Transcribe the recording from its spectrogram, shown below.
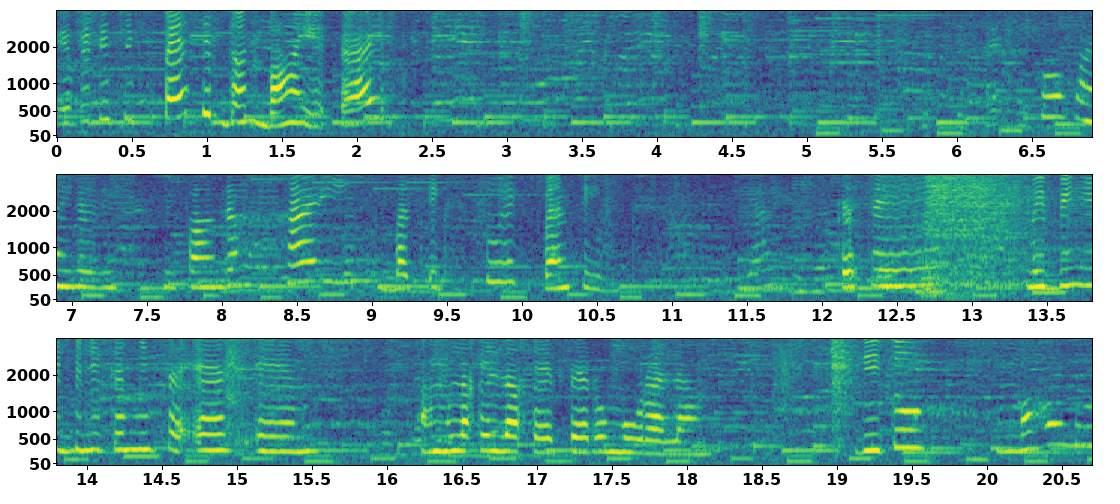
If it is expensive, don't buy it, right? So finally, we found the honey, but it's too expensive. Kasi may binibili kami sa SM. Ang laki-laki pero mura lang. Dito, mahal oh.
